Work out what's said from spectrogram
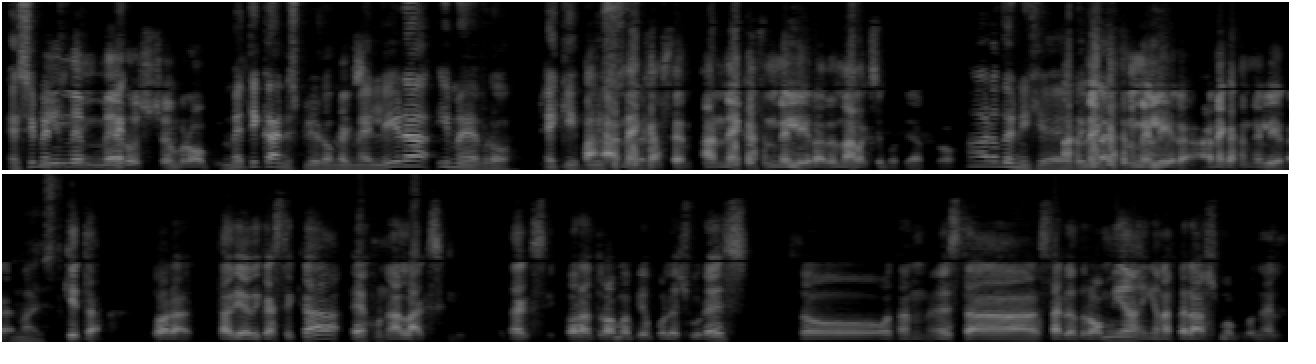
Εσύ με, Είναι τι, μέρος της Ευρώπης. με, με τι κάνεις πληρωμή, Εντάξει. με λίρα ή με ευρώ; Εκεί που Α, είσαι τώρα. Ανέκαθεν, ανέκαθεν με λίρα, δεν άλλαξε ποτέ αυτό. Άρα δεν είχε... δεν ήταν- Ανέκαθεν με λίρα, ανέκαθεν με λίρα. Μάλιστα. Κοίτα, τώρα τα διαδικαστικά έχουν αλλάξει. λίγο. Εντάξει, τώρα τρώμε πιο πολλές ουρέ όταν, ε, στα, στα αεροδρόμια για να περάσουμε από τον έλεγχο.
